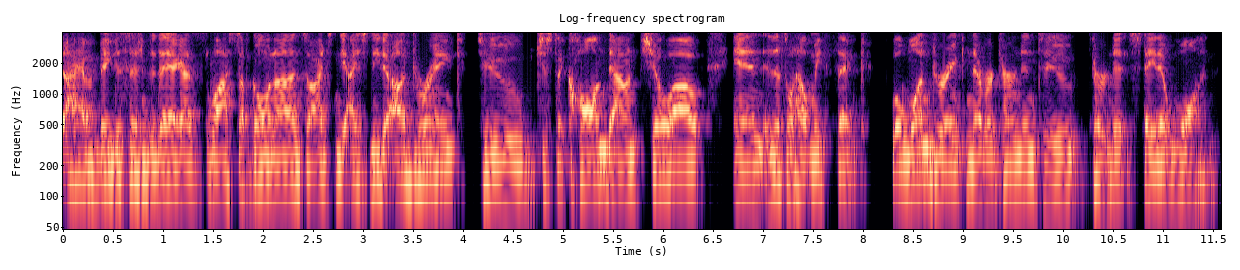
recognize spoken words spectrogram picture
I have a big decision today. I got a lot of stuff going on, so I just need I just need a drink to just to calm down, chill out, and this will help me think. Well, one drink never turned into turned it stayed at one.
